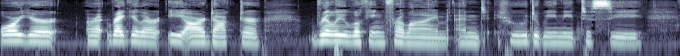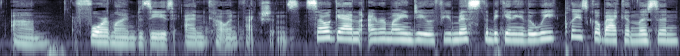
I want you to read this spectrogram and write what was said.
or your regular ER doctor really looking for Lyme? And who do we need to see um, for Lyme disease and co infections? So, again, I remind you if you missed the beginning of the week, please go back and listen.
